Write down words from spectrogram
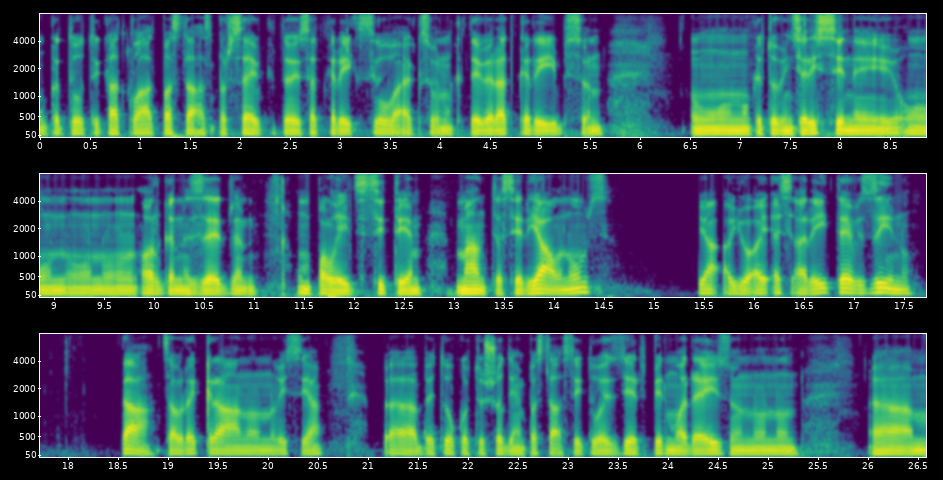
un ka tu tik atklāti pastāst par sevi, ka tu esi atkarīgs cilvēks un ka tev ir atkarības un, un ka tu viņus risini un, un, un organizē un palīdz citiem. Man tas ir jaunums, jā, jo es arī tevi zinu tā, caur ekrānu un viss, jā. Bet to, ko tu šodien pastāstīji, to es dzirdu pirmo reizi, un, un, un um,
